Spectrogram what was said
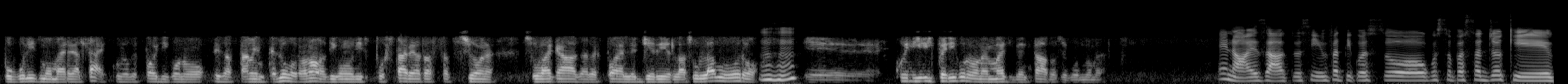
populismo, ma in realtà è quello che poi dicono esattamente loro, no? dicono di spostare la tassazione sulla casa per poi alleggerirla sul lavoro, mm-hmm. quindi il pericolo non è mai sventato secondo me. Eh no, esatto, sì, infatti questo, questo passaggio che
